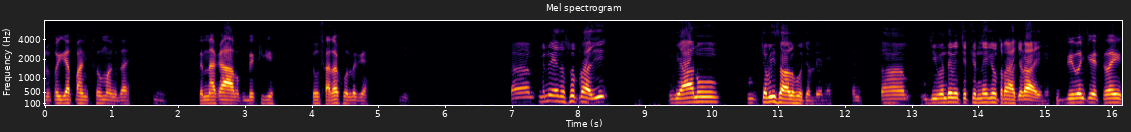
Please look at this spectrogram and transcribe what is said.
ਰੁਪਈਆ 500 ਮੰਗਦਾ ਹੈ। ਤੇ ਮੈਂ ਕਿਹਾ ਆਪ ਦੇਖੀਏ ਤੇ ਉਹ ਸਾਰਾ ਖੁੱਲ ਗਿਆ। ਤਾਂ ਮੈਨੂੰ ਇਹ ਦੱਸੋ ਭਰਾ ਜੀ ਵਿਆਹ ਨੂੰ 24 ਸਾਲ ਹੋ ਚੱਲੇ ਨੇ। ਤਾਂ ਜੀਵਨ ਦੇ ਵਿੱਚ ਕਿੰਨੇ ਕੁ ਉਤਰਾਅ ਚੜਾਏ ਨੇ? ਜੀਵਨ 'ਚ ਇਸ ਤਰ੍ਹਾਂ ਹੀ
